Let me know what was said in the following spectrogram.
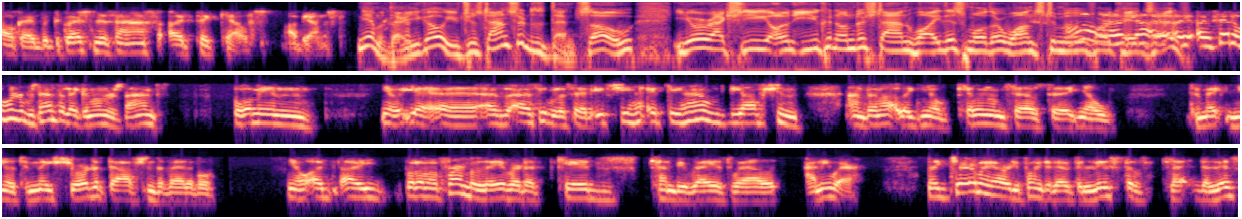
Okay, but the question is asked, I'd pick Kells, I'll be honest. Yeah, but there you go. You've just answered it then. So you're actually, you can understand why this mother wants to move her I, kids I, out. I, I said 100% that I can understand. But I mean, you know, yeah, uh, as, as people have said, if she if they have the option and they're not like you know killing themselves to you know to make you know to make sure that the option's available, you know, I, I but I'm a firm believer that kids can be raised well anywhere. Like Jeremy already pointed out, the list of the list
